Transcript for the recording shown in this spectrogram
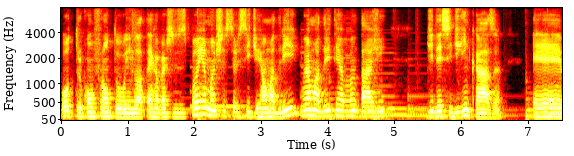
outro confronto Inglaterra versus Espanha, Manchester City Real Madrid. O Real Madrid tem a vantagem de decidir em casa. É,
